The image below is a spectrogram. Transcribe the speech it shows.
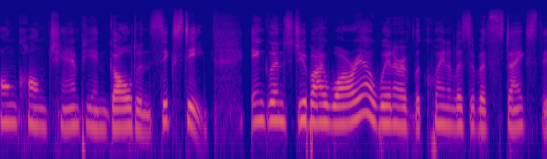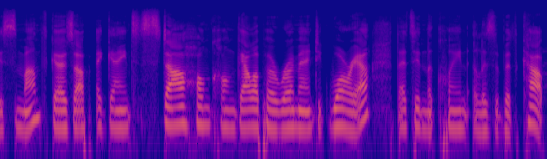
Hong Kong champion Golden Sixty. England's Dubai Warrior, winner of the Queen Elizabeth Stakes this month, goes up against star Hong Kong galloper Romantic Warrior. That's in the Queen Elizabeth Cup.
